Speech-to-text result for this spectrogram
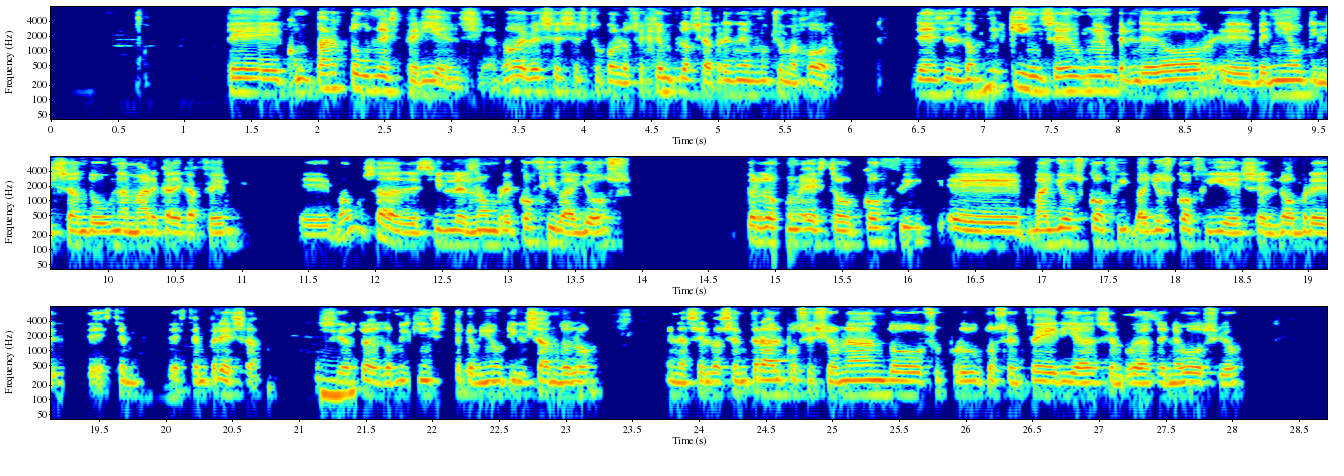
te comparto una experiencia, ¿no? A veces esto con los ejemplos se aprende mucho mejor. Desde el 2015, un emprendedor eh, venía utilizando una marca de café, eh, vamos a decirle el nombre Coffee Bayos, perdón, esto, Coffee, eh, Bayos Coffee, Bayos Coffee es el nombre de, este, de esta empresa, ¿no es cierto? Desde el 2015 que venía utilizándolo en la selva central, posesionando sus productos en ferias, en ruedas de negocio,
